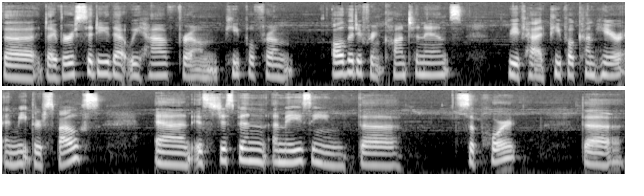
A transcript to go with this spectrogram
the diversity that we have from people from all the different continents. We've had people come here and meet their spouse, and it's just been amazing the support, the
